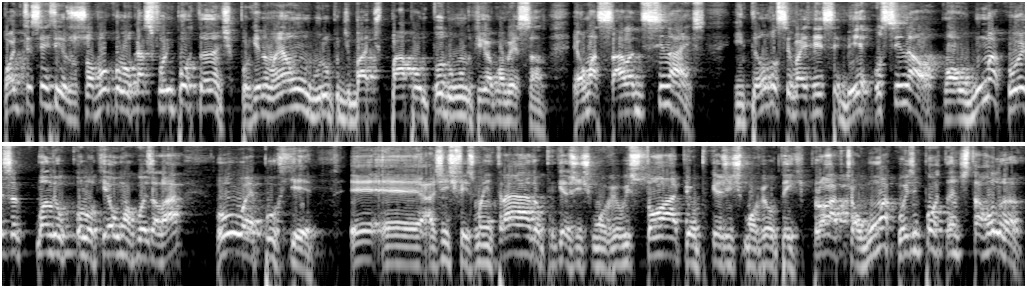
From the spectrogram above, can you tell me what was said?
Pode ter certeza, eu só vou colocar se for importante, porque não é um grupo de bate-papo onde todo mundo fica conversando. É uma sala de sinais. Então você vai receber o sinal com alguma coisa, quando eu coloquei alguma coisa lá, ou é porque é, é, a gente fez uma entrada, ou porque a gente moveu o stop, ou porque a gente moveu o take profit, alguma coisa importante está rolando.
